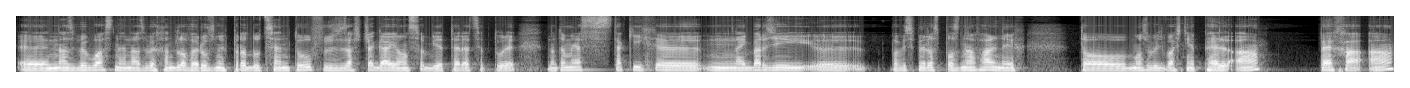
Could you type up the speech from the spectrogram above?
e, nazwy własne, nazwy handlowe różnych producentów, że zastrzegają sobie te receptury. Natomiast z takich e, najbardziej e, powiedzmy rozpoznawalnych to może być właśnie PLA, PHA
